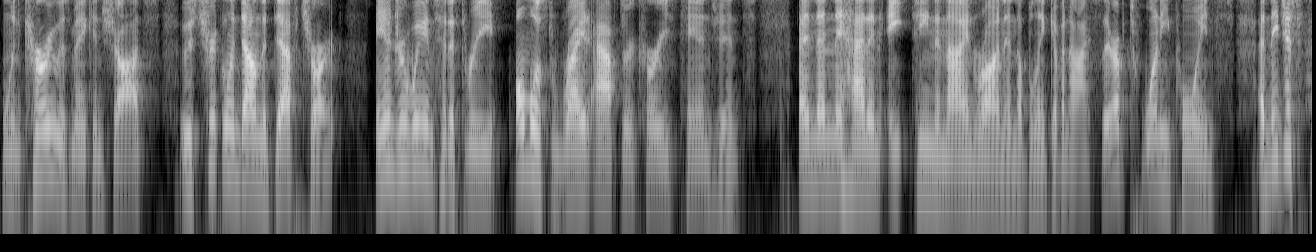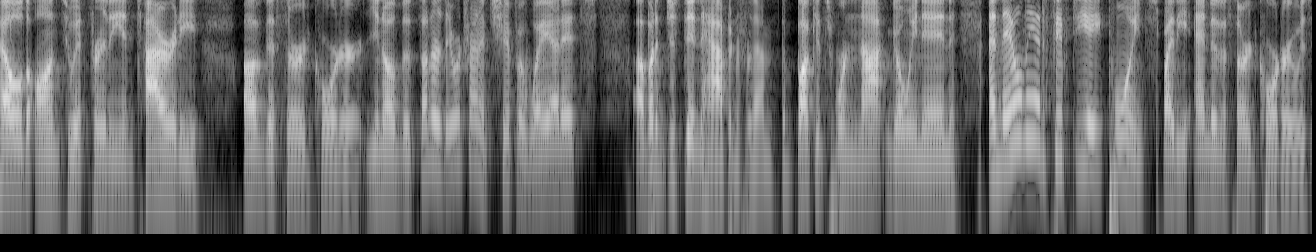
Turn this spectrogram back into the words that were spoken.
when Curry was making shots, it was trickling down the depth chart. Andrew Wiggins hit a three almost right after Curry's tangent, and then they had an 18 to 9 run in the blink of an eye. So they're up 20 points and they just held onto it for the entirety of the third quarter. You know, the Thunder they were trying to chip away at it. uh, but it just didn't happen for them. The buckets were not going in, and they only had 58 points by the end of the third quarter. It was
